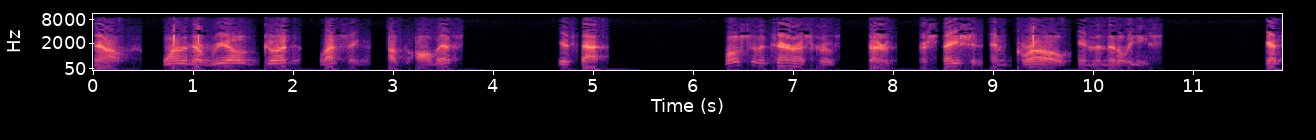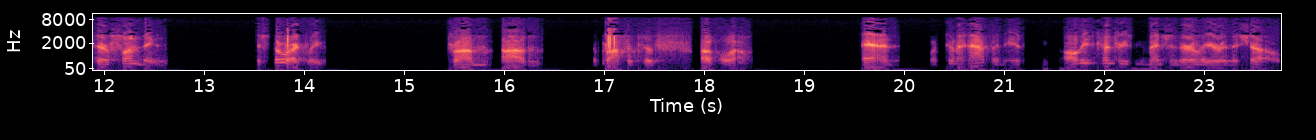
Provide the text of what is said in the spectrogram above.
Now, one of the real good blessings of all this is that most of the terrorist groups that are, are stationed and grow in the Middle East get their funding historically from um, the profits of, of oil. And what's going to happen is all these countries we mentioned earlier in the show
